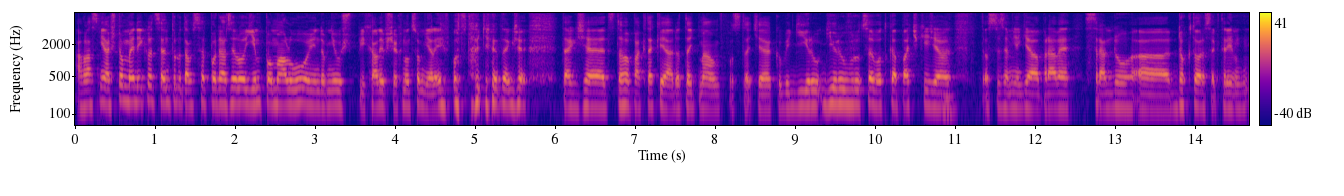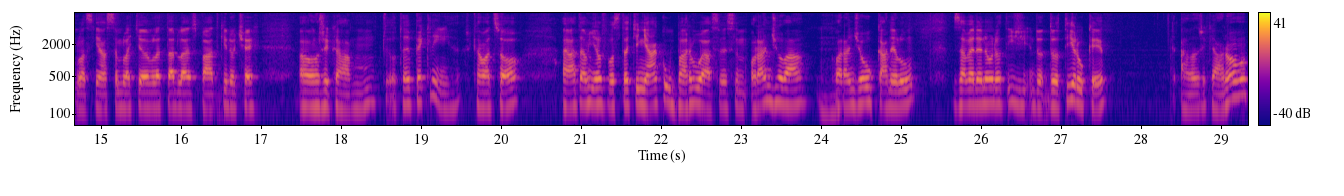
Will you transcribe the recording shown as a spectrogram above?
A vlastně až v tom medical centru, tam se podařilo jim pomalu, oni do mě už píchali všechno, co měli v podstatě, takže, takže z toho pak taky já doteď mám v podstatě jakoby díru, díru v ruce od kapačky, že to se ze mě dělal právě srandu uh, doktor, se kterým vlastně já jsem letěl v letadle zpátky do Čech a on říká, hm, tyjo, to je pěkný. Říkám, a co? A já tam měl v podstatě nějakou barvu, já si myslím oranžová, mm-hmm. oranžovou kanilu, zavedenou do té do, do té ruky. A on říká, no,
